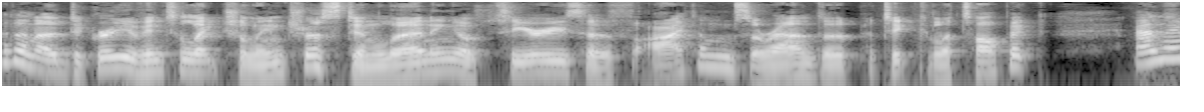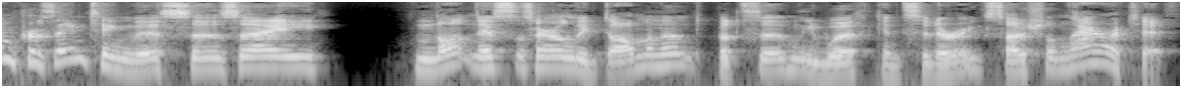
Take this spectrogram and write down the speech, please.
I don't know, degree of intellectual interest in learning a series of items around a particular topic, and then presenting this as a not necessarily dominant, but certainly worth considering social narrative.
